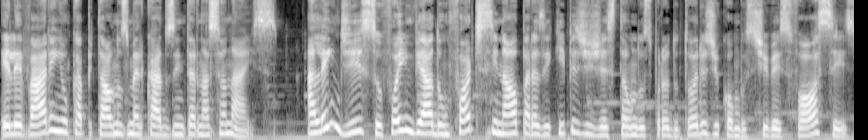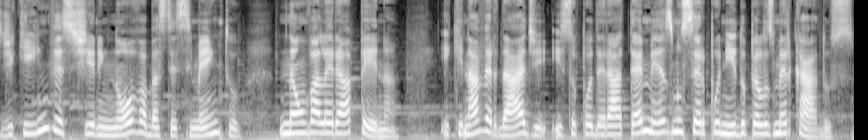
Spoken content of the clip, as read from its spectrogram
elevarem o capital nos mercados internacionais. Além disso, foi enviado um forte sinal para as equipes de gestão dos produtores de combustíveis fósseis de que investir em novo abastecimento não valerá a pena e que, na verdade, isso poderá até mesmo ser punido pelos mercados.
